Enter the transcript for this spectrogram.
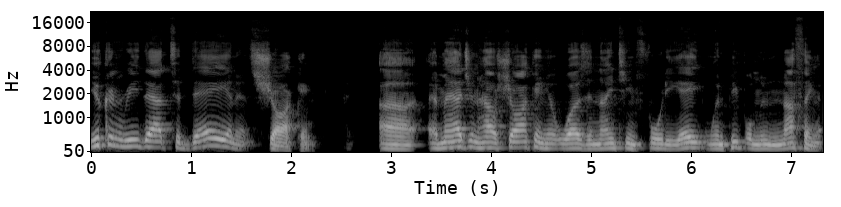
You can read that today, and it's shocking. Uh, imagine how shocking it was in 1948 when people knew nothing.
